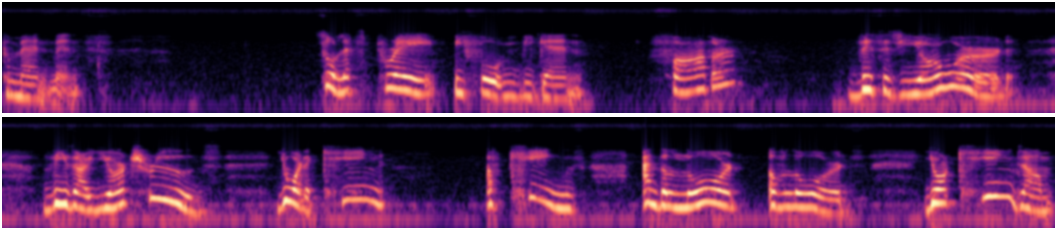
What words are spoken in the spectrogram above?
commandments. So let's pray before we begin. Father, this is your word. These are your truths. You are the King of kings and the Lord of lords. Your kingdom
